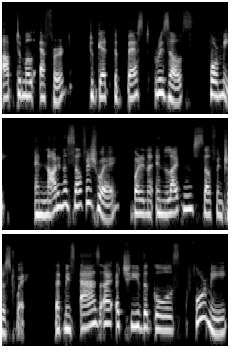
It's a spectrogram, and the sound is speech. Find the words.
optimal effort to get the best results for me and not in a selfish way, but in an enlightened self interest way. That means as I achieve the goals for me,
